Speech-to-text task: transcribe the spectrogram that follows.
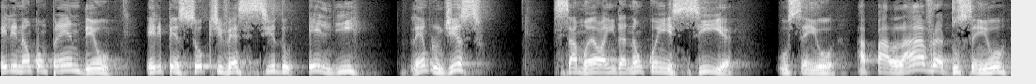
ele não compreendeu. Ele pensou que tivesse sido Eli. Lembram disso? Samuel ainda não conhecia o Senhor. A palavra do Senhor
